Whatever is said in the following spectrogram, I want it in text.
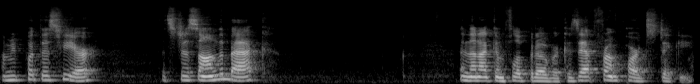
let me put this here. It's just on the back. And then I can flip it over because that front part's sticky.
